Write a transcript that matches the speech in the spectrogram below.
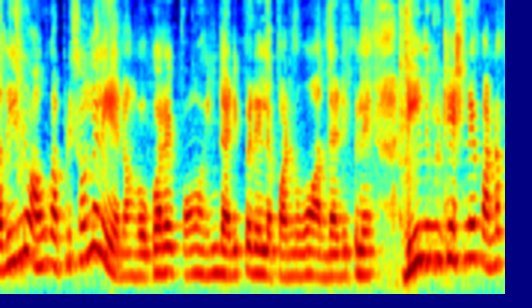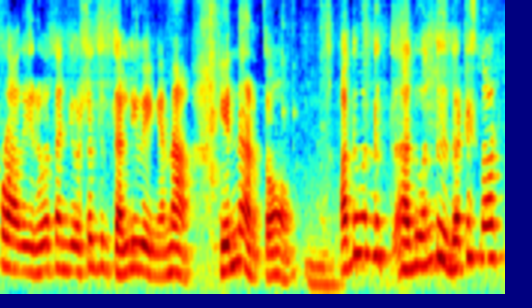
அது இன்னும் அவங்க அப்படி சொல்லலையே. நாங்கள் குறைப்போம் இந்த அடிப்படையில் பண்ணுவோம் அந்த அடிப்படையில் டீலிமிட்டேஷனே பண்ணக்கூடாது. இருபத்தஞ்சி வருஷத்துக்கு தள்ளி வைங்கன்னா என்ன அர்த்தம். அது வந்து அது வந்து தட் இஸ் நாட்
